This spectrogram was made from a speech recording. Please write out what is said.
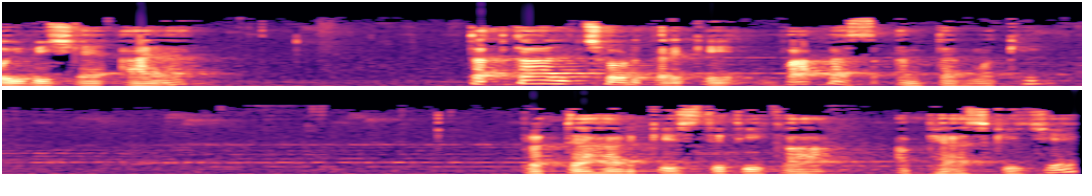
कोई विषय आया, तत्काल छोड़ करके वापस अंतर्मुखी। प्रत्याहार की स्थिति का अभ्यास कीजिए।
